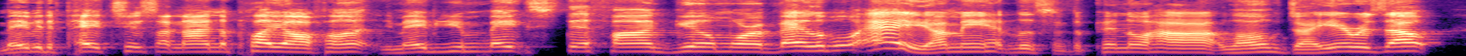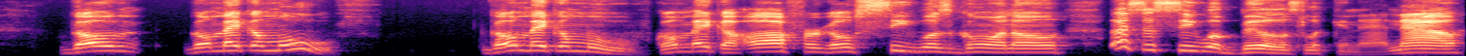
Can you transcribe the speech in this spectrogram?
maybe the Patriots are not in the playoff hunt. Maybe you make Stephon Gilmore available. Hey, I mean, listen, depending on how long Jaire is out, go go make a move. Go make a move. Go make an offer. Go see what's going on. Let's just see what Bill is looking at. Now,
